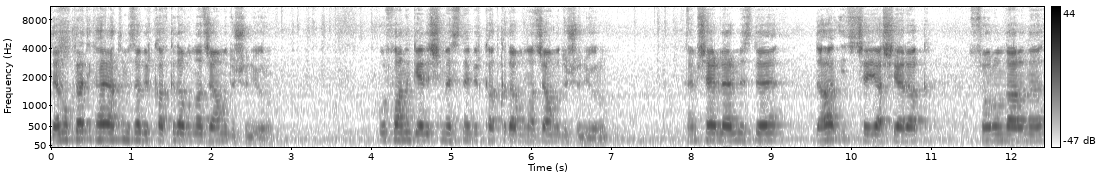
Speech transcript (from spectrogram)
Demokratik hayatımıza bir katkıda bulunacağımı düşünüyorum. Urfa'nın gelişmesine bir katkıda bulunacağımı düşünüyorum. Hemşerilerimizle daha iç içe yaşayarak sorunlarını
